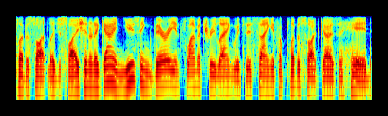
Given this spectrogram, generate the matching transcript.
plebiscite legislation. And again, using very inflammatory language, they're saying if a plebiscite goes ahead,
